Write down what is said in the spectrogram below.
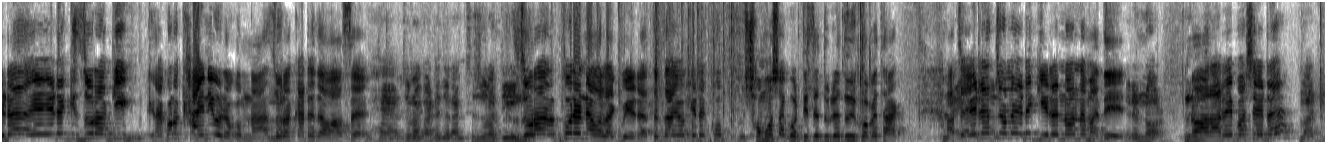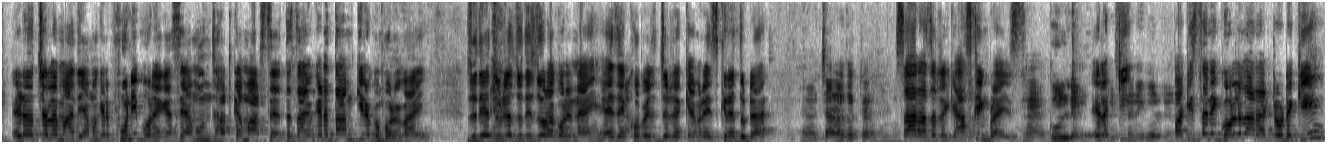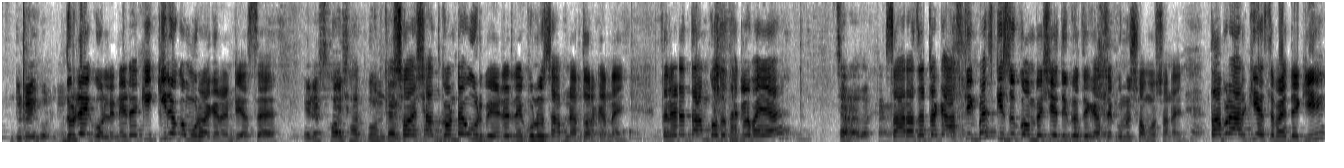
এটা এটা কি জোড়া কি এখনও খাইনি ওরকম না? জোড়া কাটে দেওয়া আছে। হ্যাঁ জোড়া কাটে যে রাখছে জোড়া জোড়া করে নেওয়া লাগবে এটা। তো যাই হোক এটা খুব সমস্যা করতেছে দুটো দুই খোপে থাক। আচ্ছা এটা চলে এটা কি? এটা নর না মাদি? এটা নর। নর আর এই পাশে এটা? মাদি। এটা হলো মাদি। আমাকে ফোনই পড়ে গেছে এমন ঝাটকা মারছে। তো যাই হোক এটার দাম কীরকম পড়বে ভাই? যদি এই দুটো যদি জোড়া করে নেয় এই যে খোপের যেটা ক্যামেরা স্ক্রিনে দুটা। হ্যাঁ চার হাজার টাকা পড়বে চার হাজার টাকা আস্কিং প্রাইস হ্যাঁ গোল্ডেন এটা কি পাকিস্তানি গোল্ডেন আর একটা ওটা কি? দুটোই গোল্ডেন দুটাই গোল্ডেন এটা কি কীরকম উড়ার গ্যারান্টি আছে? এটা ছয় সাত ঘণ্টা উঠবে সাত ঘণ্টা উড়বে এটা নিয়ে কোনো চাপ নেওয়ার দরকার নাই। তাহলে এটার দাম কত থাকল ভাইয়া? চার হাজার টাকা। আস্কিং প্রাইস কিছু কম বেশি এদিক ওদিক আছে কোনো সমস্যা নাই। তারপরে আর কি আছে ভাই দেখি।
